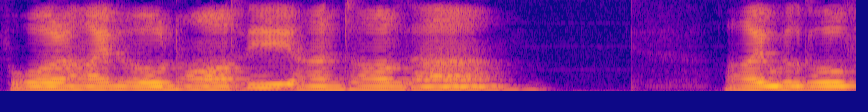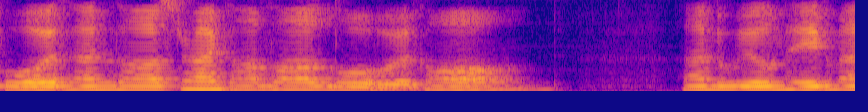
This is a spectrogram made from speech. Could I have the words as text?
For I know not the end of them. I will go forth in the strength and will make mention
